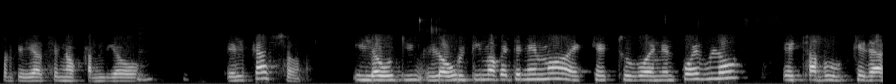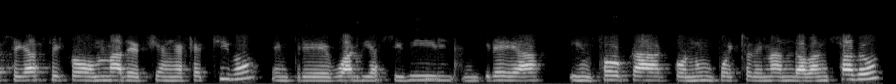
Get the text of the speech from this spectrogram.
porque ya se nos cambió el caso. Y lo, lo último que tenemos es que estuvo en el pueblo. Esta búsqueda se hace con más de 100 efectivos entre Guardia Civil, GREA, Infoca, con un puesto de mando avanzado.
